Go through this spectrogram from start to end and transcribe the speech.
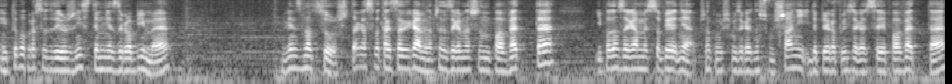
I tu po prostu już nic z tym nie zrobimy. Więc no cóż, teraz chyba tak zagramy. Na przykład zagramy naszą pawettę i potem zagramy sobie. Nie, na początku musimy zagrać naszą szani i dopiero później zagrać sobie pawettę.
